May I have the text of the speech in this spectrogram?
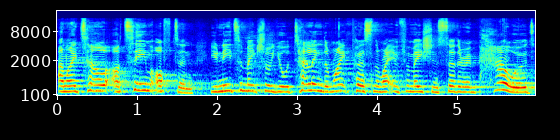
And I tell our team often, you need to make sure you're telling the right person the right information so they're empowered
